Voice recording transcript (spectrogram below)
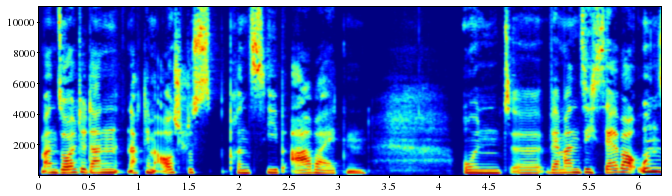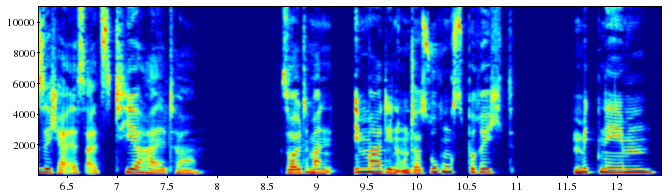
man sollte dann nach dem Ausschlussprinzip arbeiten. Und äh, wenn man sich selber unsicher ist als Tierhalter, sollte man immer den Untersuchungsbericht mitnehmen,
